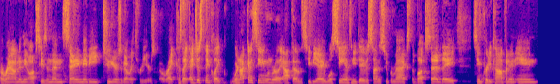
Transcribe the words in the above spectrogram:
around in the offseason than say maybe two years ago or three years ago, right? Because I, I just think like we're not going to see anyone really opt out of the CBA. We'll see Anthony Davis sign a supermax. The Bucks said they seem pretty confident in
